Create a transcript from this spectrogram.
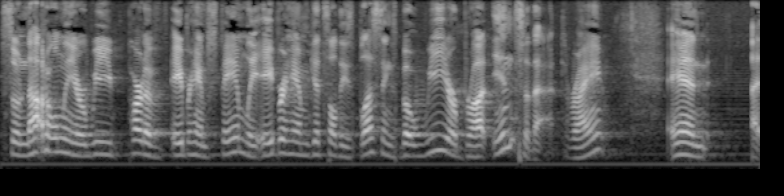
so not only are we part of Abraham's family, Abraham gets all these blessings, but we are brought into that, right? And uh,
